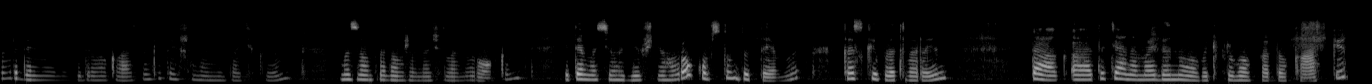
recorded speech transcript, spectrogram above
Добрий день, мої любі другокласники та шановні батьки. Ми з вами продовжуємо наші лайн-уроки. І тема сьогоднішнього року вступ до теми казки про тварин. Так, Тетяна Майданович примовка до казки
